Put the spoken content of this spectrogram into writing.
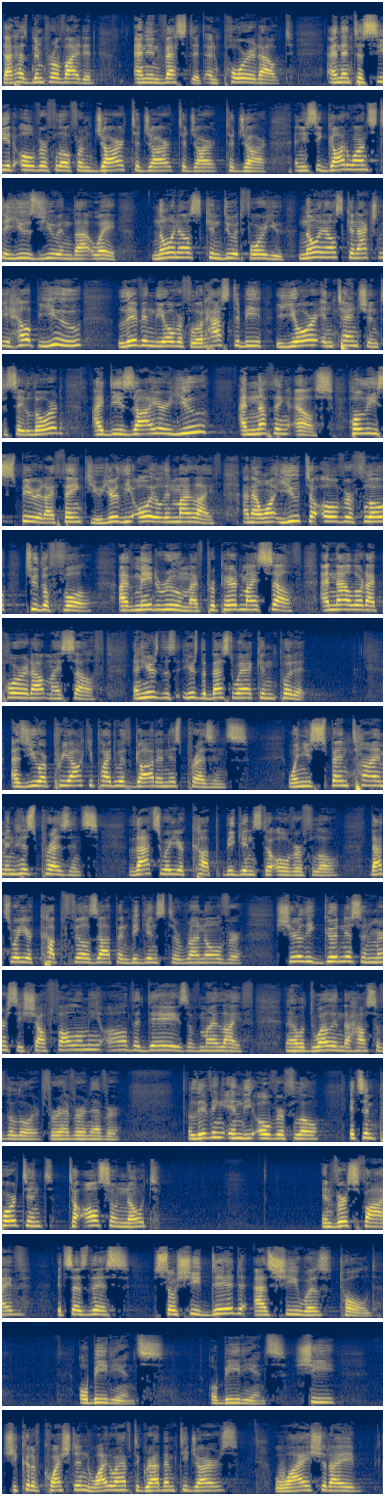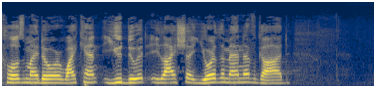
that has been provided and invest it and pour it out. And then to see it overflow from jar to jar to jar to jar. And you see, God wants to use you in that way. No one else can do it for you. No one else can actually help you live in the overflow. It has to be your intention to say, Lord, I desire you and nothing else. Holy Spirit, I thank you. You're the oil in my life, and I want you to overflow to the full. I've made room, I've prepared myself, and now, Lord, I pour it out myself. And here's, this, here's the best way I can put it. As you are preoccupied with God and His presence, when you spend time in His presence, that's where your cup begins to overflow. That's where your cup fills up and begins to run over. Surely goodness and mercy shall follow me all the days of my life, and I will dwell in the house of the Lord forever and ever. Living in the overflow, it's important to also note in verse 5, it says this So she did as she was told. Obedience. Obedience. She, she could have questioned, Why do I have to grab empty jars? Why should I close my door. Why can't you do it, Elisha? You're the man of God.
